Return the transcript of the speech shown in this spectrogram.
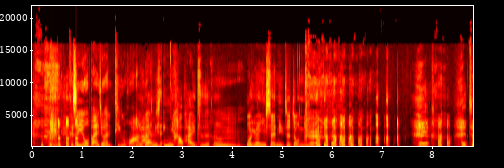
可是我本来就很听话啦，你是你好孩子，嗯，我愿意生你这种女儿。这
